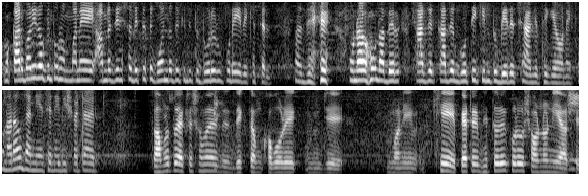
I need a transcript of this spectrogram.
এবং কারবারিরাও কিন্তু মানে আমরা জিনিসটা দেখতেছি, গোয়েন্দাদের কিন্তু একটু দৌড়ের উপরেই রেখেছেন যে ওনা ওনাদের কাজের কাজের গতি কিন্তু বেড়েছে আগে থেকে অনেক। ওনারাও জানিয়েছেন এই বিষয়টা আর কি। তো আমরা তো একটা সময় দেখতাম খবরে যে মানে খেয়ে পেটের ভেতরে করেও স্বর্ণ নিয়ে আসে।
